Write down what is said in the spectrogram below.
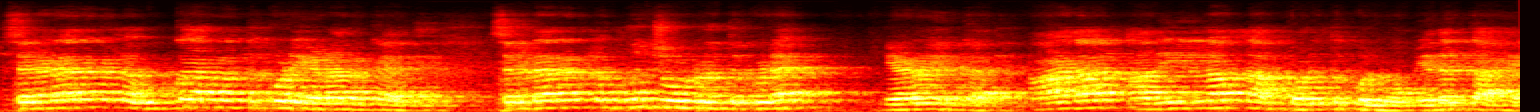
சில நேரங்கள்ல உட்கார்றதுக்கு கூட இடம் இருக்காது. சில நேரங்கள்ல மூச்சு விடுறதுக்கு கூட இடம் இருக்காது. ஆனால் அதையெல்லாம் நாம் பொறுத்துக் கொள்வோம். எதற்காக?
